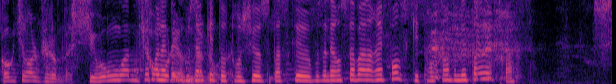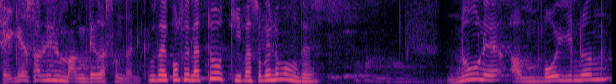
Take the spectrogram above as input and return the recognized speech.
걱정할 필요 없다. 시공간 C'est pas la 초월의 peine de vous 응답이 inquiéter 오거든. autre chose parce que vous allez recevoir la réponse qui transcende le temps et l'espace. 세계 살릴 망대가 선다니까. Vous allez construire la tour qui va sauver le monde. 눈에 안 보이는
